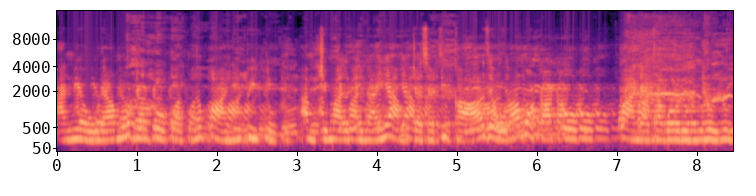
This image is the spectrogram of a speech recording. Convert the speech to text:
आणि मी एवढ्या मोठ्या टोपातनं पाणी पितो. आमची मालकी नाही आमच्यासाठी खास एवढा मोठा टोप पाण्याचा भरून ठेवते.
